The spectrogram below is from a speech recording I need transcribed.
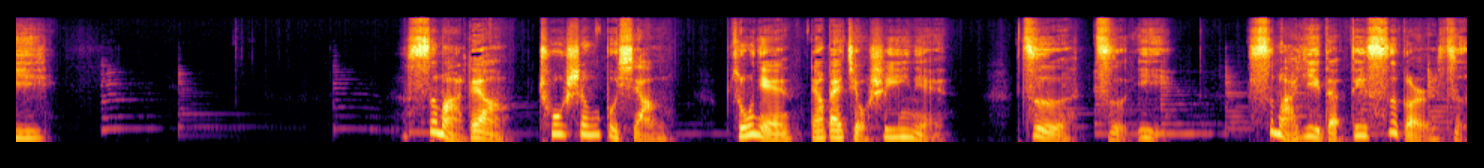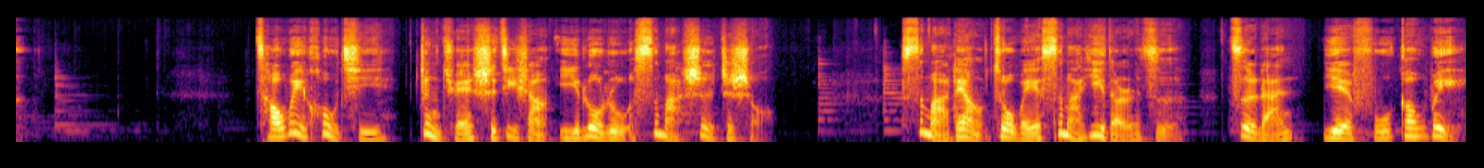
一，司马亮出生不详，卒年两百九十一年，字子义，司马懿的第四个儿子。曹魏后期，政权实际上已落入司马氏之手。司马亮作为司马懿的儿子，自然也服高位，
